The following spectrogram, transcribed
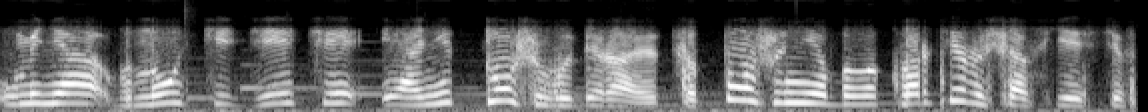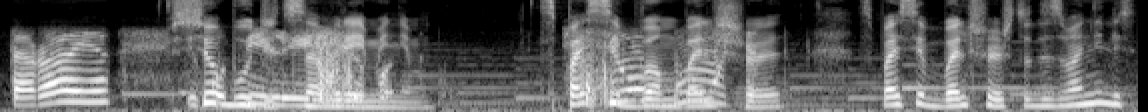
У меня внуки, дети, и они тоже выбираются. Тоже не было квартиры, сейчас есть и вторая. Все купили будет со временем. Спасибо вам будет. большое. Спасибо большое, что дозвонились.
